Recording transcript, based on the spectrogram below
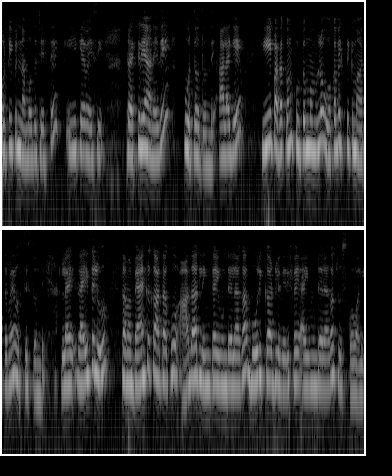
ఓటీపీని నమోదు చేస్తే ఈకేవైసీ ప్రక్రియ అనేది పూర్తవుతుంది. అలాగే ఈ పథకం కుటుంబంలో ఒక వ్యక్తికి మాత్రమే వస్తుంది రైతులు తమ బ్యాంకు ఖాతాకు ఆధార్ లింక్ అయి ఉండేలాగా భూ రికార్డులు వెరిఫై అయి ఉండేలాగా చూసుకోవాలి.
